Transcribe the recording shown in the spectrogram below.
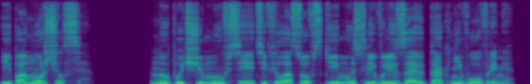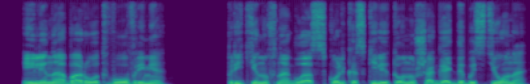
и поморщился. Ну почему все эти философские мысли вылезают так не вовремя? Или наоборот, вовремя? Прикинув на глаз, сколько скелетону шагать до бастиона,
